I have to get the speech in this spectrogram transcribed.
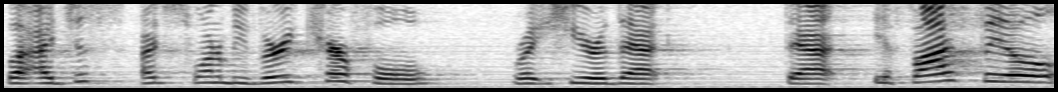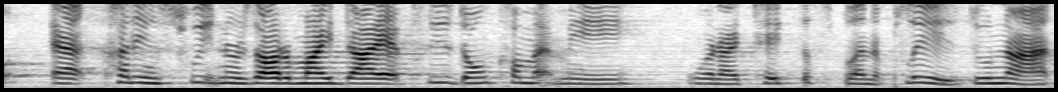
But I just, I just want to be very careful right here that, that if I fail at cutting sweeteners out of my diet, please don't come at me when I take the Splenda. Please do not.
